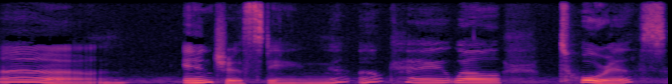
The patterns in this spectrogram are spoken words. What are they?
Ah, interesting. Okay, well, Taurus,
